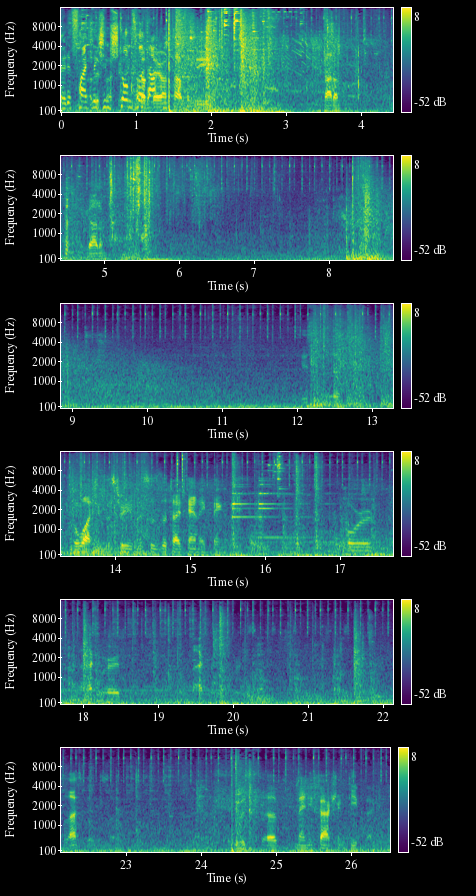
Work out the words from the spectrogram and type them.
Melde feindlichen Motherfucker. He's up there on Sturmsoldaten! top of the. Got him. I got him. This is the people watching the stream. This is the Titanic thing. that you go Forward, backward, backward, upward. So last book. So it was the manufacturing defect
